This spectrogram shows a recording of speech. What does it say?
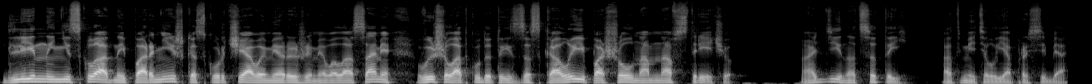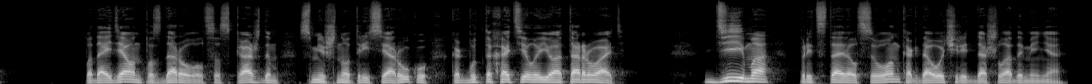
Длинный нескладный парнишка с курчавыми рыжими волосами вышел откуда-то из-за скалы и пошел нам навстречу. «Одиннадцатый», — отметил я про себя. Подойдя, он поздоровался с каждым, смешно тряся руку, как будто хотел ее оторвать. «Дима!» — представился он, когда очередь дошла до меня.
